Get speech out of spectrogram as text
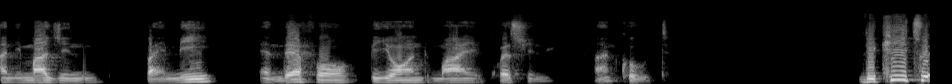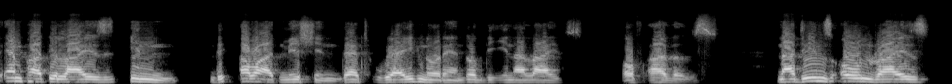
unimagined by me and therefore beyond my questioning, unquote. The key to empathy lies in the, our admission that we are ignorant of the inner lives of others. Nadine's own rise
